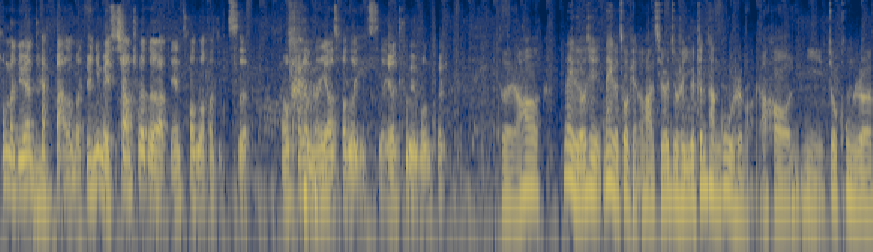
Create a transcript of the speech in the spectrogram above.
后面就有点太烦了嘛，就是你每次上车都要连操作好几次，然后开个门也要操作一次，有点特别崩溃。对，然后那个游戏那个作品的话，其实就是一个侦探故事嘛，然后你就控制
